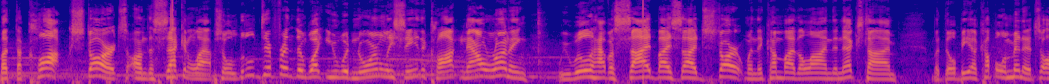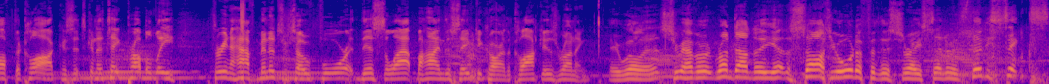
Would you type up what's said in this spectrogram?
But the clock starts on the second lap, so a little different than what you would normally see. The clock now running. We will have a side by side start when they come by the line the next time, but there'll be a couple of minutes off the clock because it's going to take probably three and a half minutes or so for this lap behind the safety car. The clock is running. It will. Should we have a run down the, uh, the starting order for this race? Then it was 36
